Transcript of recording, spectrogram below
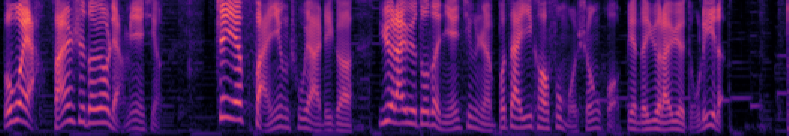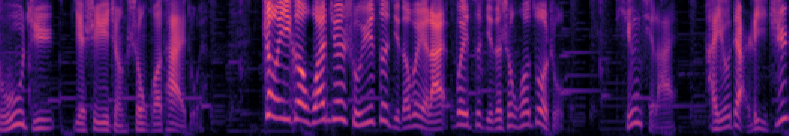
不过呀，凡事都有两面性。这也反映出呀，这个越来越多的年轻人不再依靠父母生活，变得越来越独立了。独居也是一种生活态度呀，挣一个完全属于自己的未来，为自己的生活做主，听起来还有点励志。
